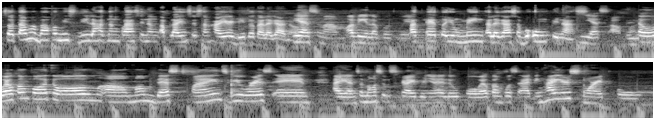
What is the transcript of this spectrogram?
So tama ba ako Miss D? Lahat ng klase ng appliances ng Higher dito talaga, no? Yes ma'am, available po yan. At eto yung main talaga sa buong Pinas. Yes, opo. So, welcome po to all um, Mom Best Finds viewers and ayan, sa mga subscriber niya, hello po. Welcome po sa ating Higher Smart Home.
